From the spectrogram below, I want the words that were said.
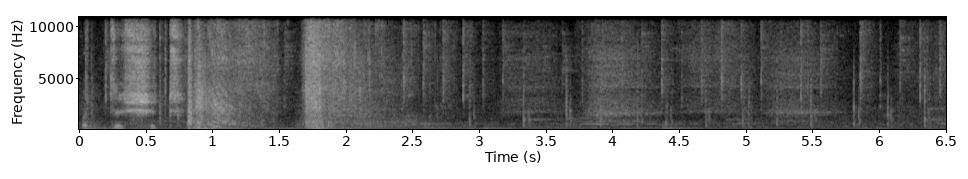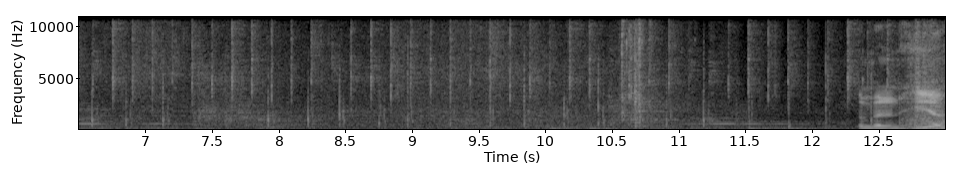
What the shit? Was sind wir denn hier?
